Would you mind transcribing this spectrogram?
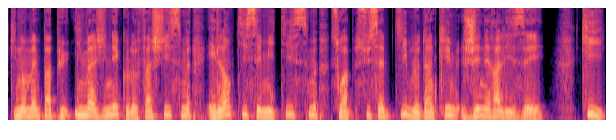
qui n'ont même pas pu imaginer que le fascisme et l'antisémitisme soient susceptibles d'un crime généralisé, qui,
